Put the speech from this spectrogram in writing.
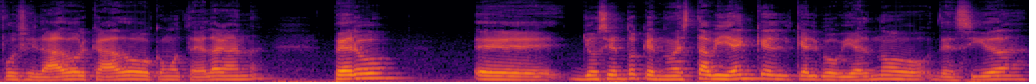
fusilado, ahorcado o como te dé la gana. Pero eh, yo siento que no está bien que el, que el gobierno decida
